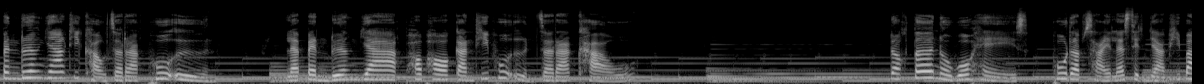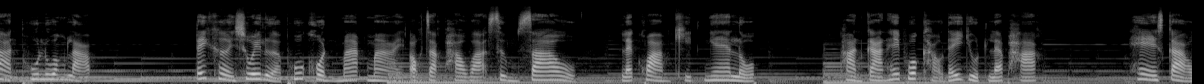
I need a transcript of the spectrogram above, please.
เป็นเรื่องยากที่เขาจะรักผู้อื่น และเป็นเรื่องยากพอๆกันที่ผู้อื่นจะรักเขาดรโนโวเฮสผู้รับใช้และสิทธยาพิบาลผู้ล่วงลับ ได้เคยช่วยเหลือผู้คนมากมายออกจากภาวะซึมเศร้า และความคิดแง่ลบ ผ่านการให้พวกเขาได้หยุดและพัก เฮสกล่าว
